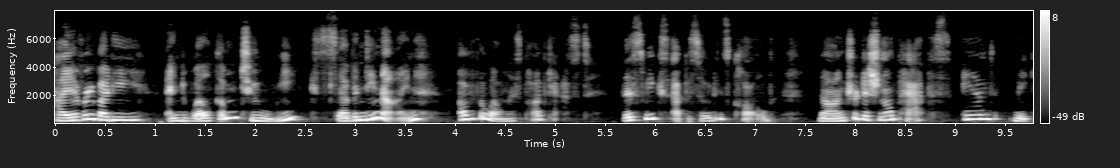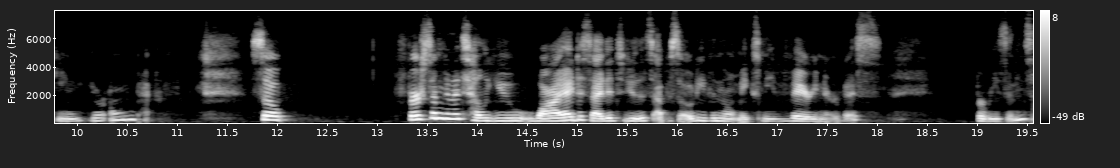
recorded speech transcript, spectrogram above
Hi, everybody, and welcome to week 79 of the Wellness Podcast. This week's episode is called Non Traditional Paths and Making Your Own Path. So, first, I'm going to tell you why I decided to do this episode, even though it makes me very nervous for reasons.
